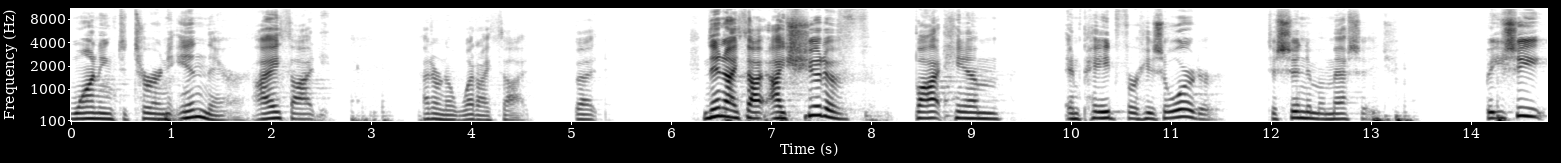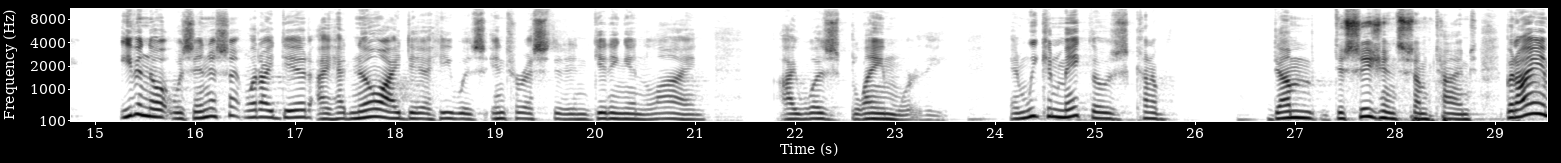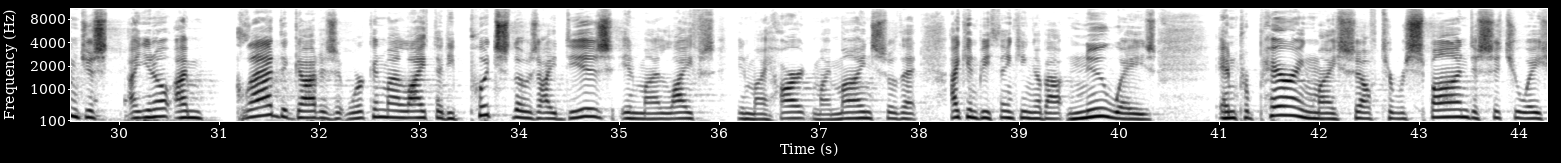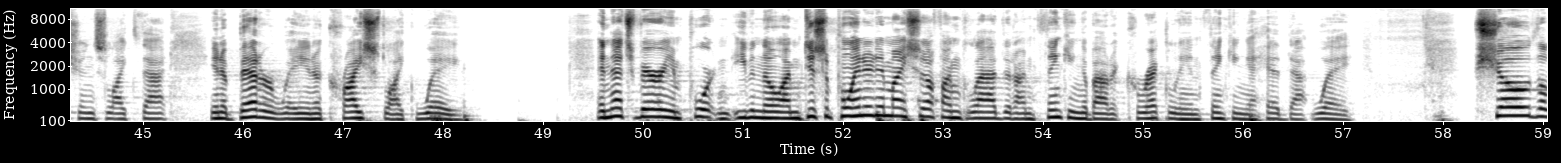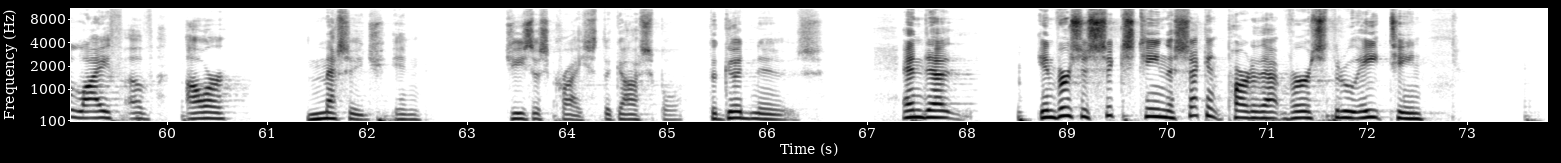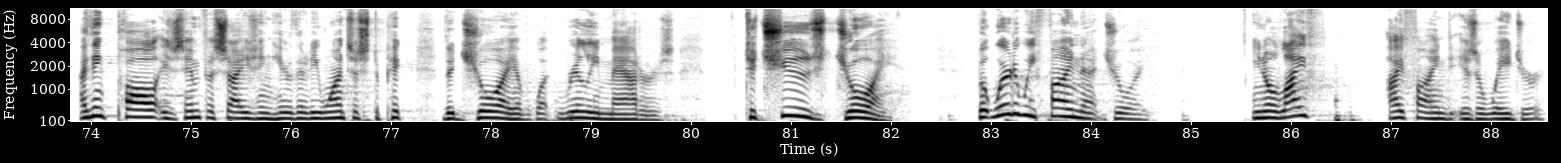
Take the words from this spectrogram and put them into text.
wanting to turn in there. I thought, I don't know what I thought, but then I thought I should have bought him and paid for his order to send him a message. But you see, even though it was innocent what I did, I had no idea he was interested in getting in line. I was blameworthy. And we can make those kind of dumb decisions sometimes. But I am just, I you know, I'm glad that God is at work in my life, that He puts those ideas in my life, in my heart, my mind, so that I can be thinking about new ways and preparing myself to respond to situations like that in a better way, in a Christ like way. And that's very important. Even though I'm disappointed in myself, I'm glad that I'm thinking about it correctly and thinking ahead that way. Show the life of our message in Jesus Christ, the gospel, the good news. And uh, in verses 16, the second part of that verse through 18, I think Paul is emphasizing here that he wants us to pick the joy of what really matters, to choose joy. But where do we find that joy? You know, life, I find, is a wager.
